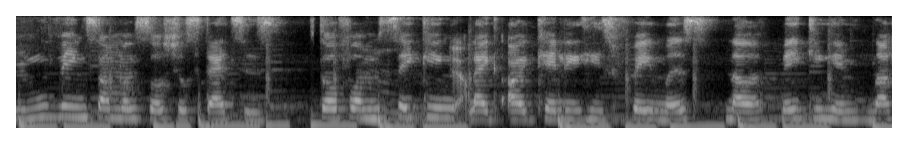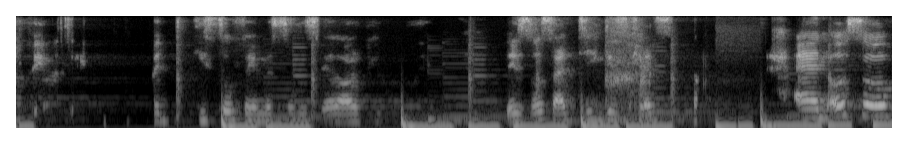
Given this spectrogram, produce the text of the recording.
removing someone's social status. So from taking Yeah. like R. Kelly, he's famous now, making him not famous, but he's still famous. So there's a lot of people. There's also Tigis cancel and also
